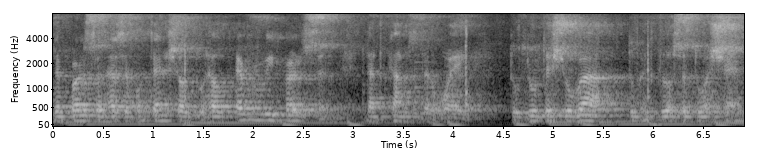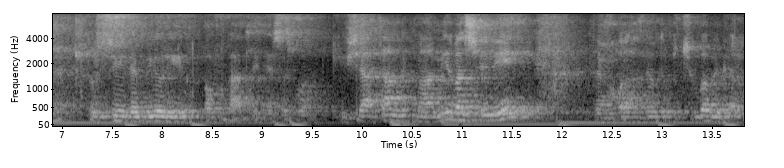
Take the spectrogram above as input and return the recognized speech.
the person has a potential to help every person that comes their way to do teshuvah, to get closer to Hashem, to see the beauty of godliness as well. כי כשאתה מאמין בשני, אתה יכול להחזיר אותו בתשובה בקלות.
